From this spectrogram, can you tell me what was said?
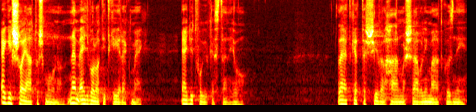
Egész sajátos módon. Nem egy valakit kérek meg, Együtt fogjuk ezt tenni, jó? Lehet kettessével, hármassával imádkozni.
